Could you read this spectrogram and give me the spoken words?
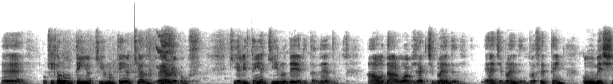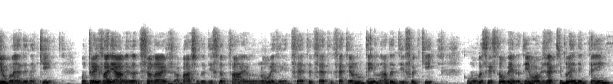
É, o que, que eu não tenho aqui? Eu não tenho aqui as variables que ele tem aqui no dele, tá vendo? Ao dar o Object Blending, Edge Blending, você tem como mexer o blending aqui com três variáveis adicionais, abaixo do distantile, do noise, etc, etc, etc. Eu não tenho nada disso aqui, como vocês estão vendo. Eu tenho o Object Blending, tem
